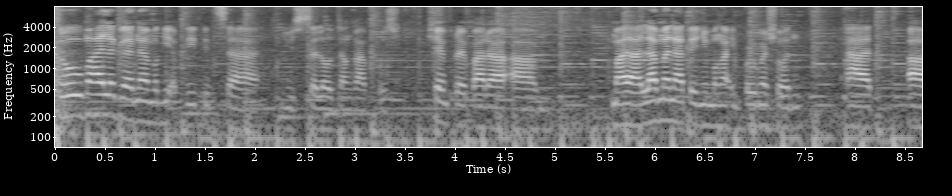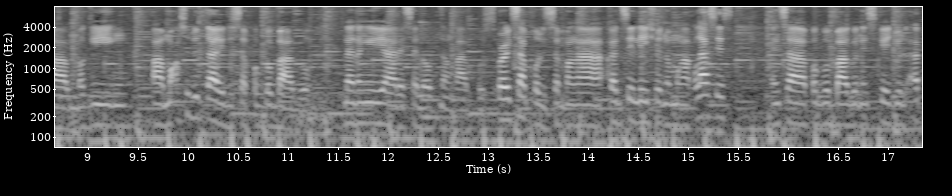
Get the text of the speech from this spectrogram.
So, mahalaga na maging updated sa news sa loob ng campus. Siyempre, para um, malalaman natin yung mga impormasyon at um, maging uh, makasunod tayo sa pagbabago na nangyayari sa loob ng campus. For example, sa mga cancellation ng mga classes and sa pagbabago ng schedule, at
